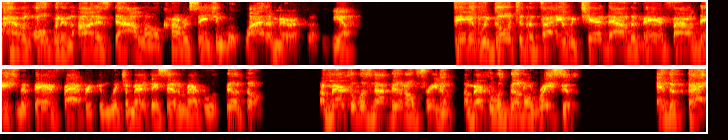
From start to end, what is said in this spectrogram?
have an open and honest dialogue, conversation with white America. Yep. Then it would go to the fact, it would tear down the very foundation, the very fabric in which America, they said America was built on. America was not built on freedom. America was built on racism. And the back.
